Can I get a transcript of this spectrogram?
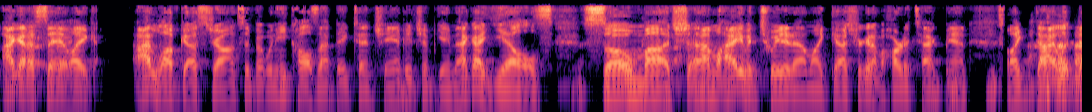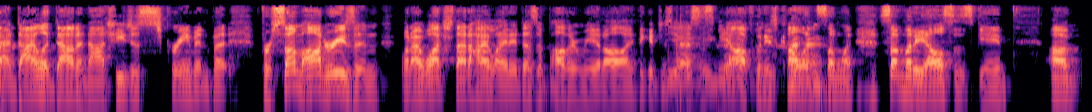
I gotta Yeah, say, right. like, I love Gus Johnson, but when he calls that Big Ten championship game, that guy yells so much. And I'm, I even tweeted, I'm like, Gus, you're gonna have a heart attack, man. Like dial it, dial it down a notch. He's just screaming. But for some odd reason, when I watch that highlight, it doesn't bother me at all. I think it just Yeah, pisses exactly. me off when he's calling someone somebody else's game. Um,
